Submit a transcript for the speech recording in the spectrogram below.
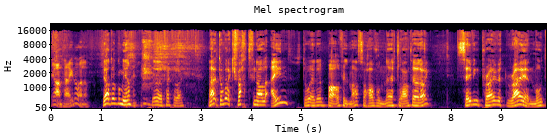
Ja, han ferdig da, eller? Ja, da går vi hjem. Det er takk for deg. Nei, da var det kvartfinale én. Da er det bare filmer som har vunnet et eller annet her i dag. Saving Private Ryan mot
